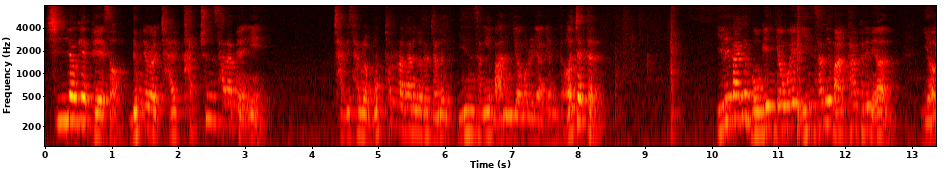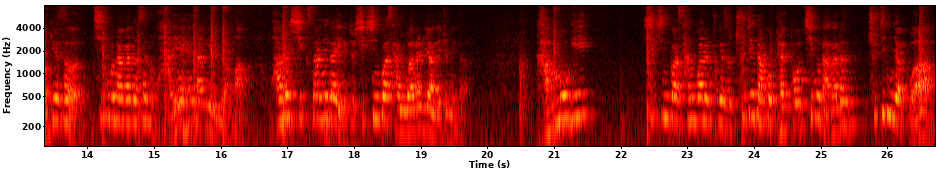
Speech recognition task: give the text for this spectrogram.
실력에 비해서 능력을 잘 갖춘 사람이 자기 삶을 못 풀어나가는 것을 저는 인성이 많은 경우를 이야기합니다. 어쨌든 일간의 목인 경우에 인성이 많다 그러면 여기에서 치고 나가는 것은 화에 해당이 됩니다. 화. 화는 식상이라 이겠죠. 식신과 상관을 이야기해 줍니다. 간목이 식신과 상관을 통해서 추진하고 배포 치고 나가는 추진력과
